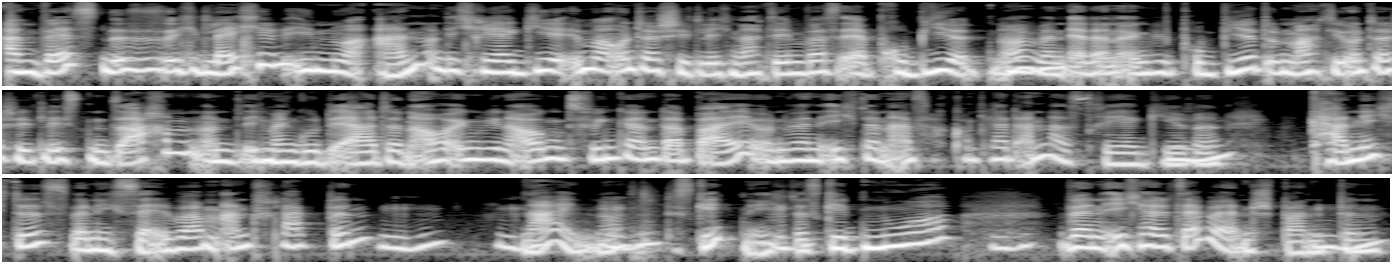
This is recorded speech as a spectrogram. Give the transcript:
am besten ist es, ich lächle ihn nur an und ich reagiere immer unterschiedlich nach dem, was er probiert. Mhm. Ne? Wenn er dann irgendwie probiert und macht die unterschiedlichsten Sachen und ich meine, gut, er hat dann auch irgendwie ein Augenzwinkern dabei und wenn ich dann einfach komplett anders reagiere, Mhm. kann ich das, wenn ich selber am Anschlag bin? Mhm. Nein, ne? das geht nicht. Das geht nur, wenn ich halt selber entspannt bin.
